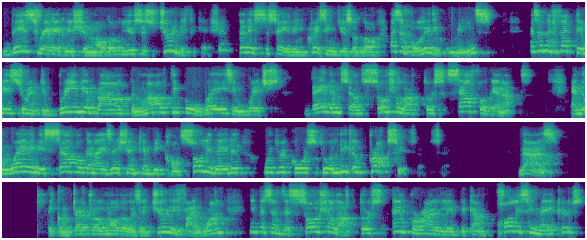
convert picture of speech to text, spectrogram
This recognition model uses juridification, that is to say, the increasing use of law as a political means, as an effective instrument to bring about the multiple ways in which they themselves, social actors, self-organize. And the way this self-organization can be consolidated with recourse to a legal proxy, so to say. Thus, a contractual model is a juridified one in the sense that social actors temporarily become policymakers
